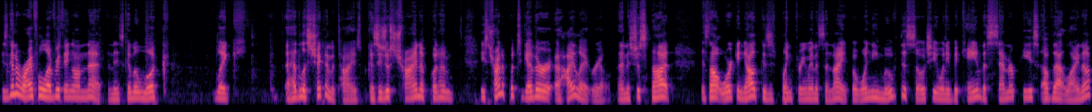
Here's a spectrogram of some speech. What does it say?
he's going to rifle everything on net and he's going to look like a headless chicken at times because he's just trying to put him, he's trying to put together a highlight reel. And it's just not, it's not working out because he's playing three minutes a night. But when he moved to Sochi, when he became the centerpiece of that lineup,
